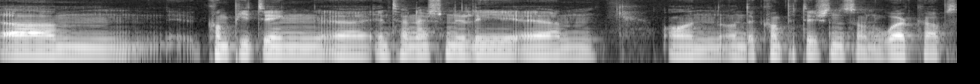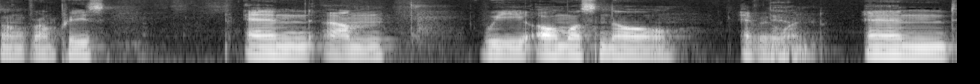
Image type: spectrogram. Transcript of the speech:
um, competing uh, internationally um, on on the competitions, on World Cups, on Grand Prix, and um, we almost know everyone. And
